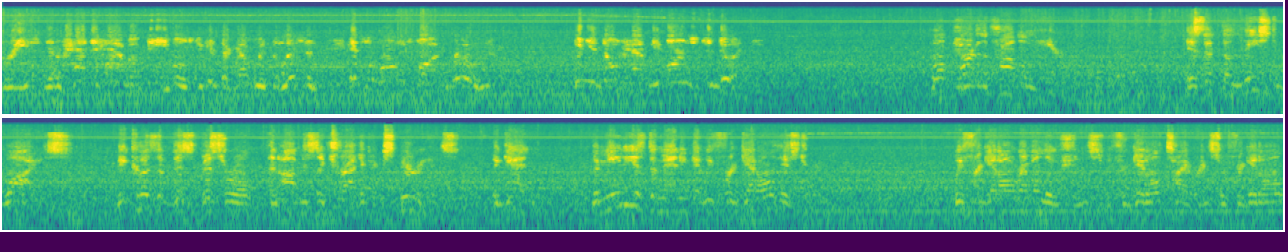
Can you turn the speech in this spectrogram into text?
Greece that have had to have upheavals to get their government to listen, it's a long-fought road when you don't have the arms to do it. Well, part of the problem here is that the least wise, because of this visceral and obviously tragic experience, again, the media is demanding that we forget all history. We forget all revolutions. We forget all tyrants. We forget all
